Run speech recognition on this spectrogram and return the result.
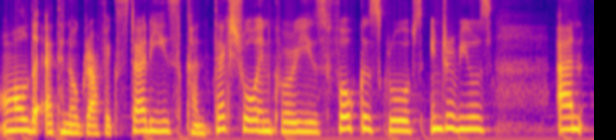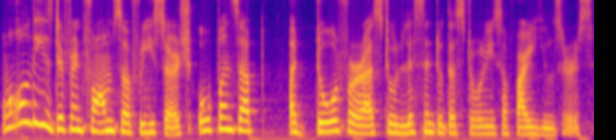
All the ethnographic studies, contextual inquiries, focus groups, interviews, and all these different forms of research opens up a door for us to listen to the stories of our users.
